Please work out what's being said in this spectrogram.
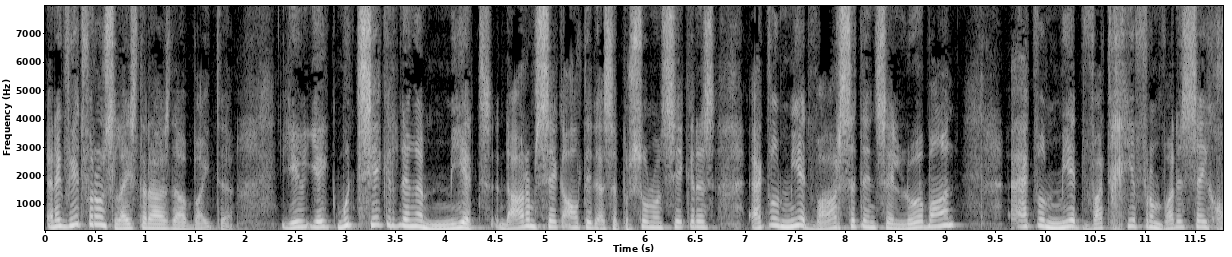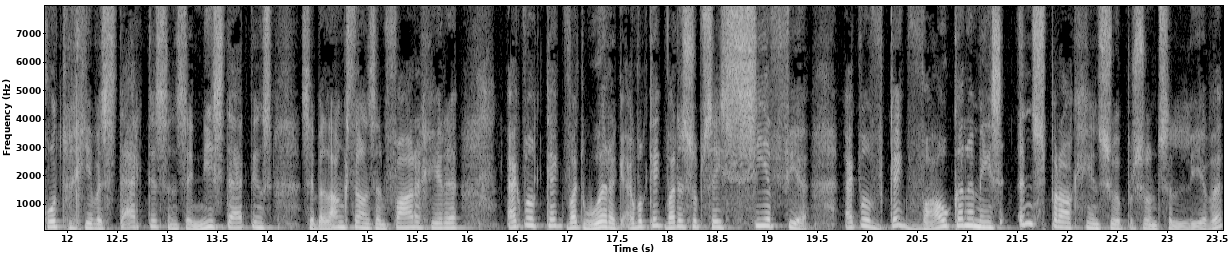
En ek weet vir ons luisteraars daar buite, jy jy moet seker dinge meet en daarom sê ek altyd as 'n persoon onseker is, ek wil meet waar sit hy in sy loopbaan. Ek wil meet wat gee vir hom, wat is sy Godgegewe sterktes en sy nie sterktes, sy belangstellings en vaardighede. Ek wil kyk wat hoor ek. Ek wil kyk wat is op sy CV. Ek wil kyk waar kan 'n mens inspraak gee in so 'n persoon se lewe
